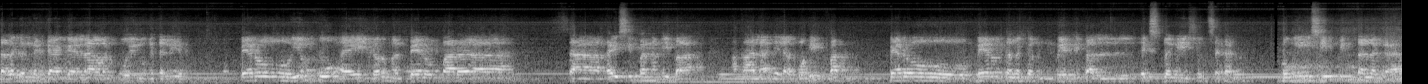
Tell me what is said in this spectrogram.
Talagang naggagalawan po yung mga daliri. Pero yun po ay normal. Pero para sa kaisipan ng iba, akala nila buhay pa. Pero meron talagang medical explanation sa ganun. Kung iisipin talaga,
